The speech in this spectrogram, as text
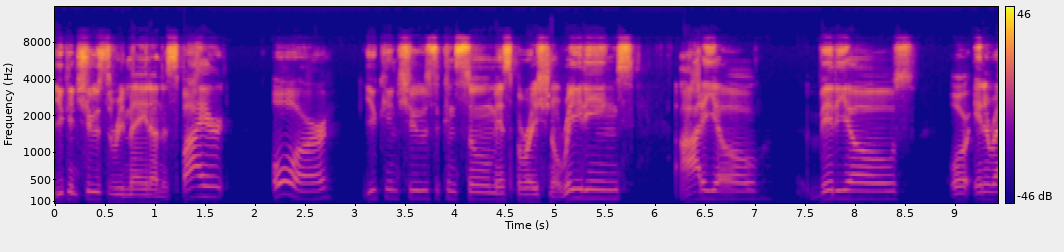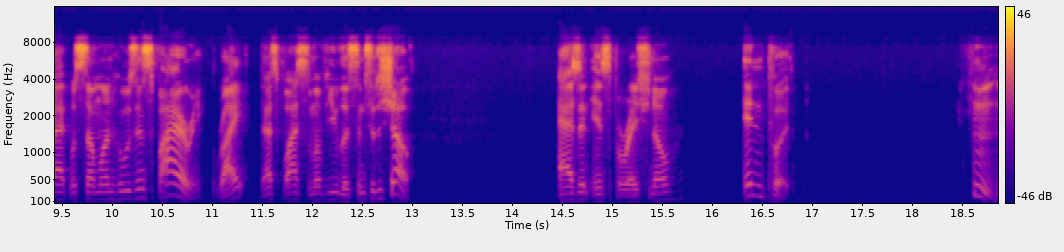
You can choose to remain uninspired, or you can choose to consume inspirational readings, audio, videos, or interact with someone who's inspiring, right? That's why some of you listen to the show as an inspirational input. Hmm.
